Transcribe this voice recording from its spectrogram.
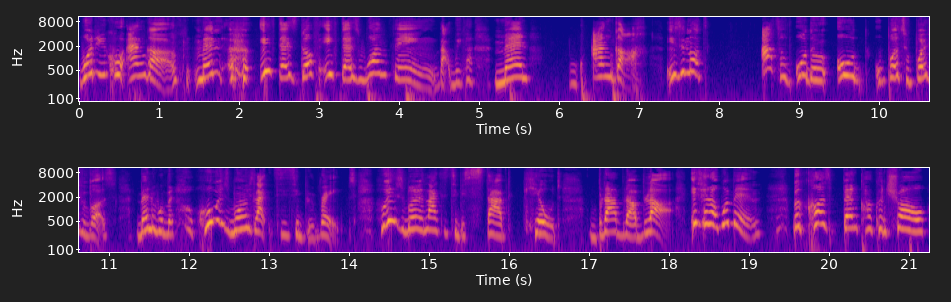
what do you call anger men if there's if there's one thing that we can men anger. Is it not out of all the all both of both of us men and women who is most likely to be raped? Who is most likely to be stabbed killed blah blah blah? Is it not women. Because men can control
